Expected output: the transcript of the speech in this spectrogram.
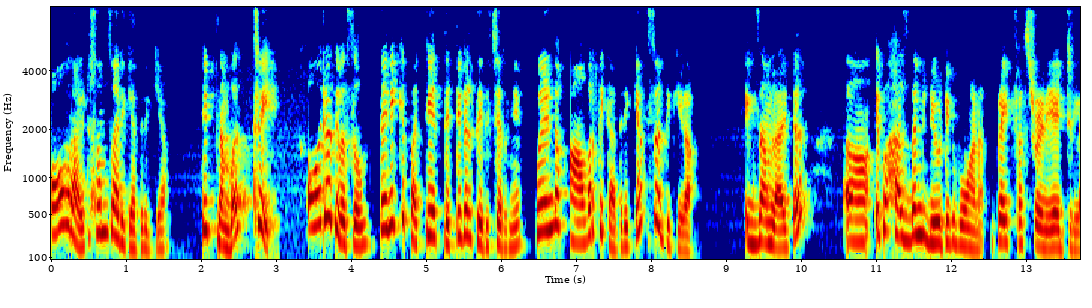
ഓവറായിട്ട് സംസാരിക്കാതിരിക്കുക. ടിപ്പ് നമ്പർ ത്രീ ഓരോ ദിവസവും തനിക്ക് പറ്റിയ തെറ്റുകൾ തിരിച്ചറിഞ്ഞ് വീണ്ടും ആവർത്തിക്കാതിരിക്കാൻ ശ്രദ്ധിക്കുക. എക്സാമ്പിളായിട്ട് ഇപ്പോൾ ഹസ്ബൻഡ് ഡ്യൂട്ടിക്ക് പോവാണ്. ബ്രേക്ക്ഫാസ്റ്റ് റെഡി ആയിട്ടില്ല.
